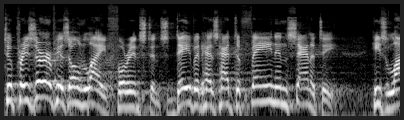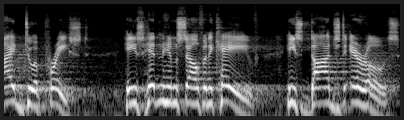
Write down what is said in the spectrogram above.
To preserve his own life, for instance, David has had to feign insanity. He's lied to a priest. He's hidden himself in a cave. He's dodged arrows.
